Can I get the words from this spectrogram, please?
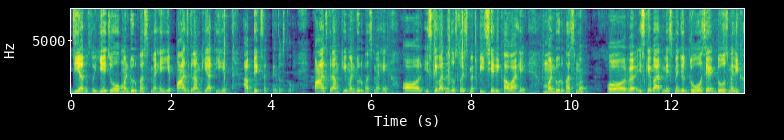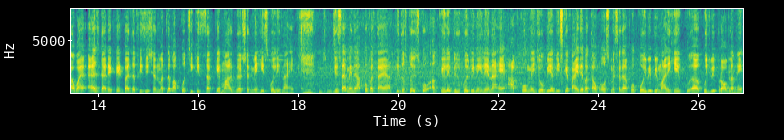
जी हाँ दोस्तों, ये जो मंडूर भस्म है, ये पाँच ग्राम की आती है। आप देख सकते हैं, दोस्तों, पाँच ग्राम की मंडूर भस्म है और इसके बाद में, दोस्तों, इसमें पीछे लिखा हुआ है मंडूर भस्म और इसके बाद में इसमें जो डोज है डोज में लिखा हुआ है as directed by the physician मतलब आपको चिकित्सक के मार्गदर्शन में ही इसको लेना है। जैसा मैंने आपको बताया कि दोस्तों, इसको अकेले बिल्कुल भी नहीं लेना है। आपको मैं जो भी अभी इसके फ़ायदे बताऊँगा, उसमें से अगर आपको कोई भी बीमारी है कुछ भी प्रॉब्लम है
